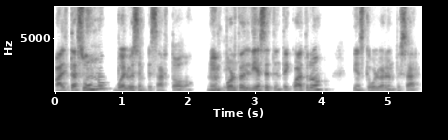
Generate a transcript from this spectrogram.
Faltas uno, vuelves a empezar todo. No importa Sí. el día 74, tienes que volver a empezar.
